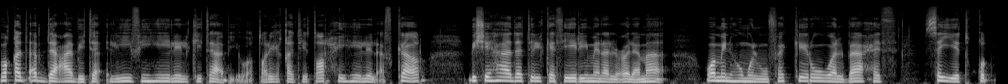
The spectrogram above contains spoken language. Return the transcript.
وقد أبدع بتأليفه للكتاب وطريقة طرحه للأفكار بشهادة الكثير من العلماء ومنهم المفكر والباحث سيد قطب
